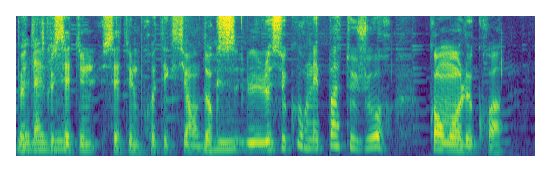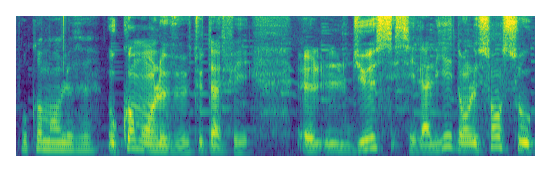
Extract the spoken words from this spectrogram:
Peut-être que c'est une, une, protection. Donc mhm. le secours n'est pas toujours comme on le croit. Ou comme on le veut. Ou comme on le veut, tout à fait. Euh, Dieu, c'est l'allié dans le sens où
